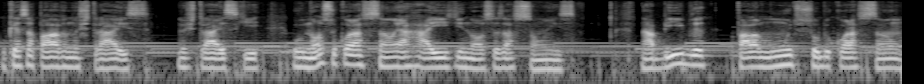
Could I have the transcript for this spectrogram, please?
O que essa palavra nos traz? Nos traz que o nosso coração é a raiz de nossas ações. Na Bíblia fala muito sobre o coração,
